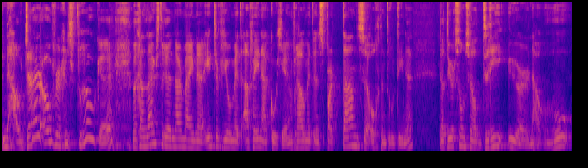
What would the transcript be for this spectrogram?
Nou, daarover gesproken. We gaan luisteren naar mijn eh, interview met Avena Koetje. Een vrouw met een Spartaanse ochtendroutine. Dat duurt soms wel drie uur. Nou, hoe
